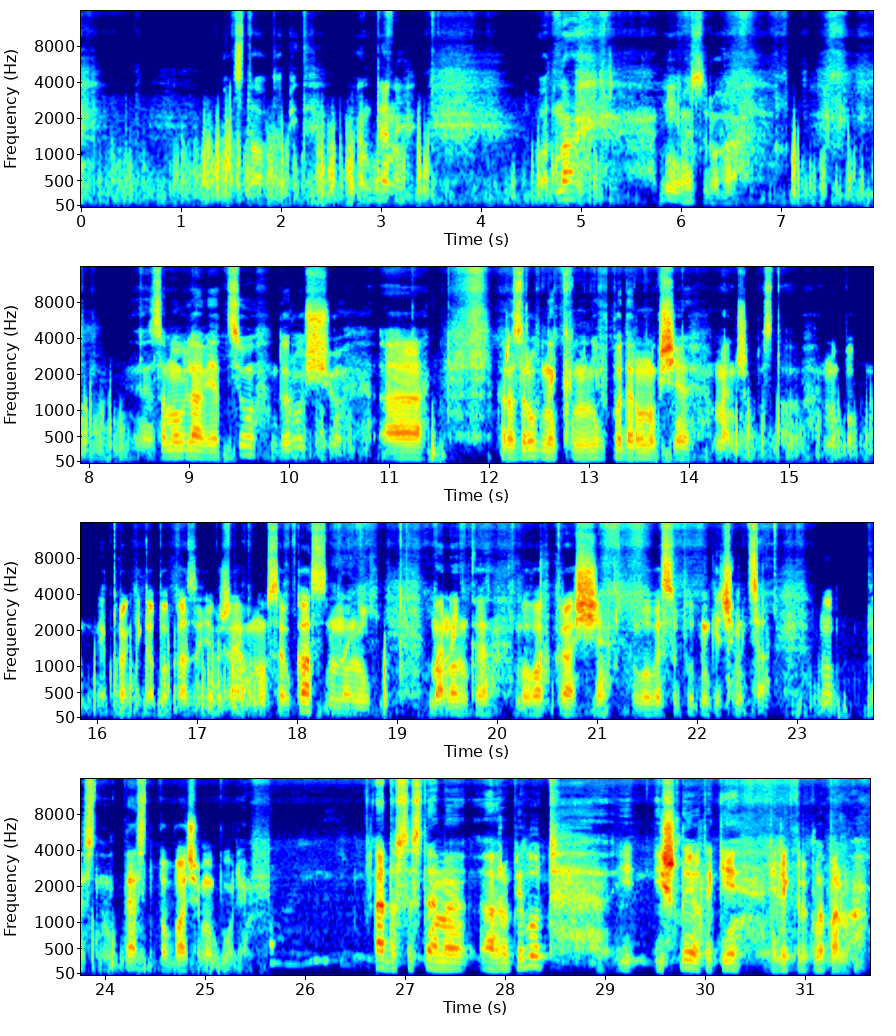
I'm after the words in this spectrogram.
підставка під антени. Одна і ось друга. Замовляв я цю дорожчу, а розробник мені в подарунок ще менше поставив. Ну, як практика показує, вже вносив кас на ній. Маленька була краще ловить супутники, чим ця. Ну, тест, тест побачимо полі. А до системи агропілот йшли отакі електроклапана.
